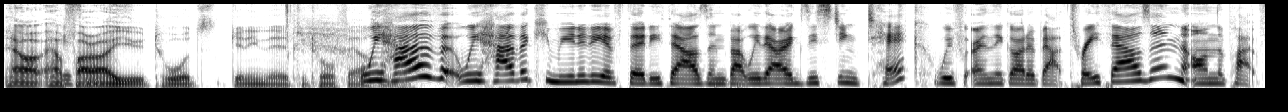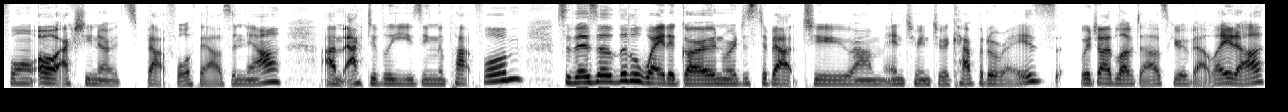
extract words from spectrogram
How how far are you towards getting there to twelve thousand? We have we have a community of thirty thousand, but with our existing tech, we've only got about three thousand on the platform. Oh, actually, no, it's about four thousand now. Um, actively using the platform, so there's a little way to go, and we're just about to um, enter into a capital raise, which I'd love to ask you about later.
